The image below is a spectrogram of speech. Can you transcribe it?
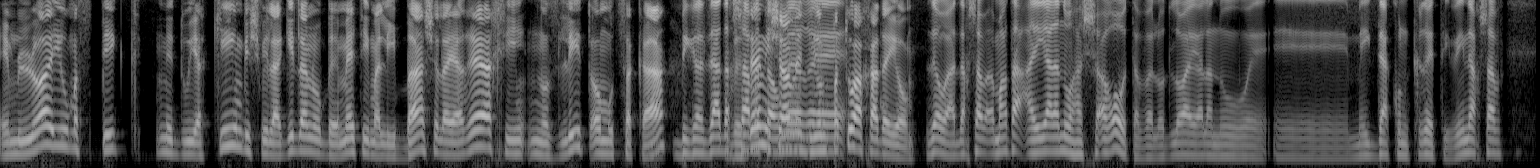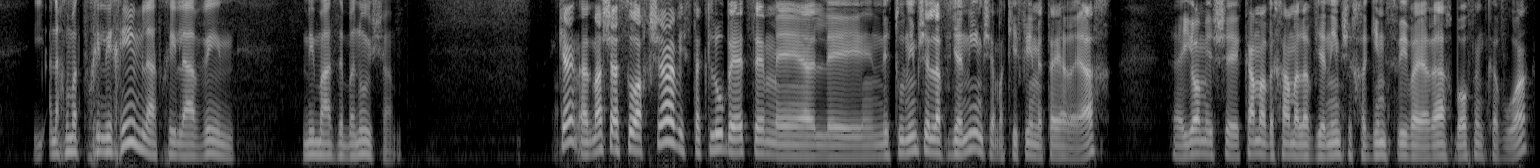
הם לא היו מספיק מדויקים בשביל להגיד לנו באמת אם הליבה של הירח היא נוזלית או מוצקה. בגלל זה עד עכשיו אתה אומר... וזה נשאר לדיון אה, פתוח עד היום. זהו, עד עכשיו אמרת, היה לנו השערות, אבל עוד לא היה לנו אה, אה, מידע קונקרטי. והנה עכשיו, אנחנו מצליחים להתחיל להבין ממה זה בנוי שם. כן, אז מה שעשו עכשיו, הסתכלו בעצם אה, על אה, נתונים של לוויינים שמקיפים את הירח. היום יש אה, כמה וכמה לוויינים שחגים סביב הירח באופן קבוע,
